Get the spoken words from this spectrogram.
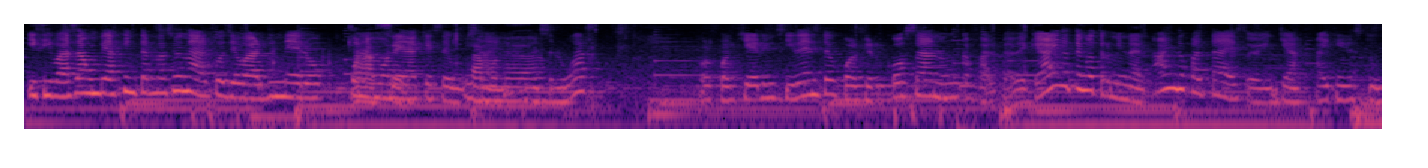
Y si vas a un viaje internacional, pues llevar dinero con la ah, moneda que se usa en ese lugar por cualquier incidente o cualquier cosa, nunca falta. De que, ay, no tengo terminal, ay, no falta eso, y ya, ahí tienes tú,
